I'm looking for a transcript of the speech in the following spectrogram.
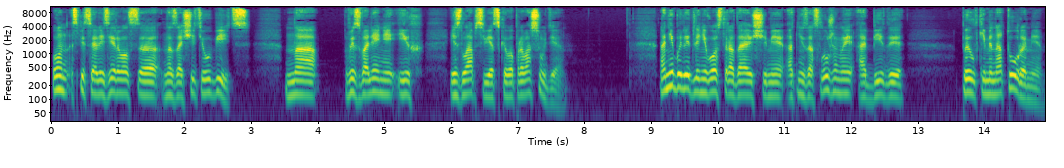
он специализировался на защите убийц, на вызволении их из лап светского правосудия. Они были для него страдающими от незаслуженной обиды пылкими натурами,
